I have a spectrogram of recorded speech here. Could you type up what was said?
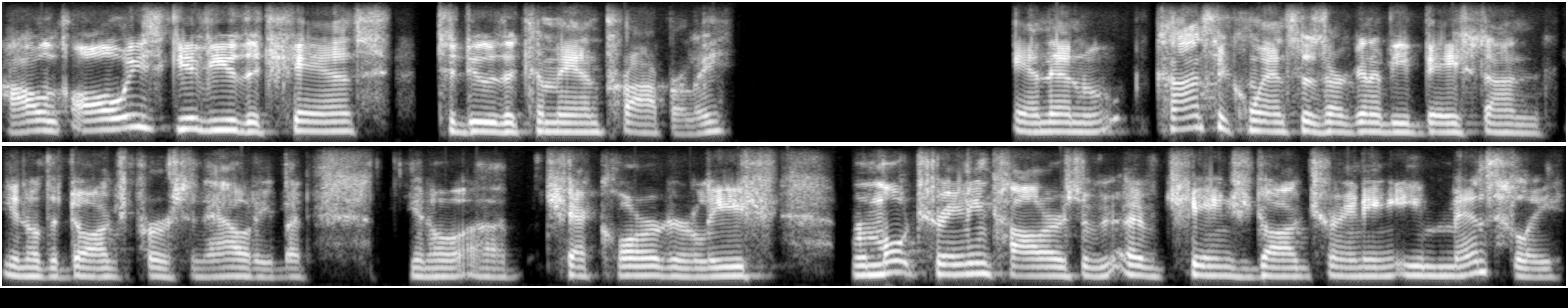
I'll always give you the chance to do the command properly. And then consequences are going to be based on, you know, the dog's personality. But, you know, uh, check cord or leash, remote training collars have, have changed dog training immensely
